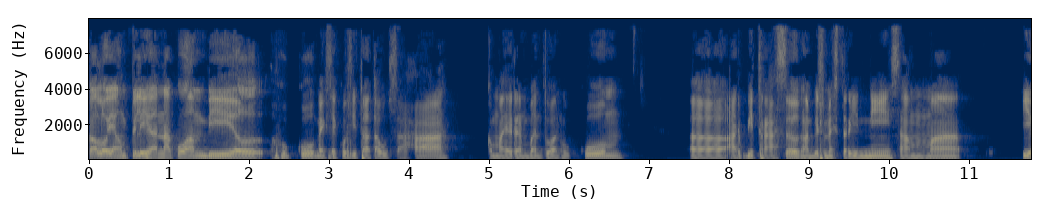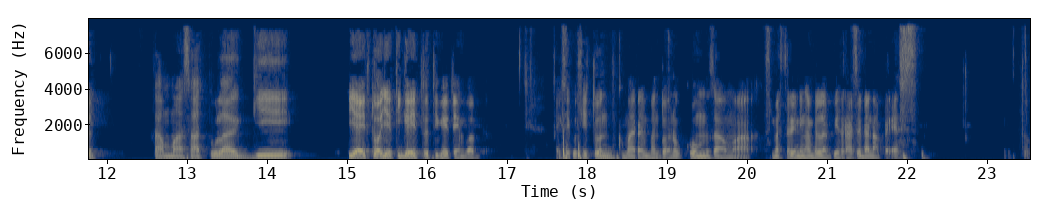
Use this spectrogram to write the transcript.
kalau yang pilihan aku ambil hukum eksekusi tata usaha, kemahiran bantuan hukum, eh, arbitrase ngambil semester ini sama iya sama satu lagi ya itu aja tiga itu tiga itu yang gue ambil. Eksekusi tun, kemahiran bantuan hukum sama semester ini ngambil arbitrase dan APS. Gitu.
